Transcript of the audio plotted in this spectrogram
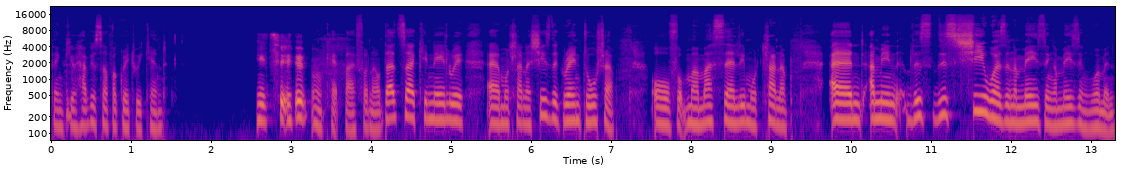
Thank you. Have yourself a great weekend. You too. Okay, bye for now. That's uh, Keneilwe uh, Motlana. She's the granddaughter of Mama Sally Motlana, and I mean, this this she was an amazing, amazing woman.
